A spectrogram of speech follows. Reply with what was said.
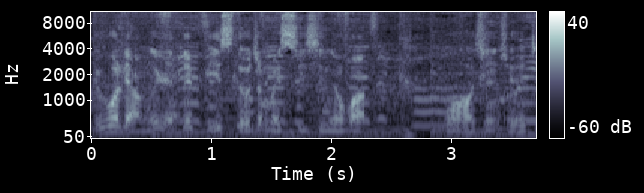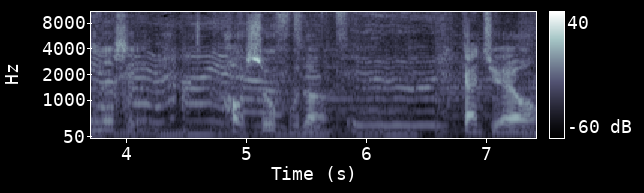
如果两个人对彼此都这么细心的话，哇，真觉得真的是好舒服的感觉哦。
